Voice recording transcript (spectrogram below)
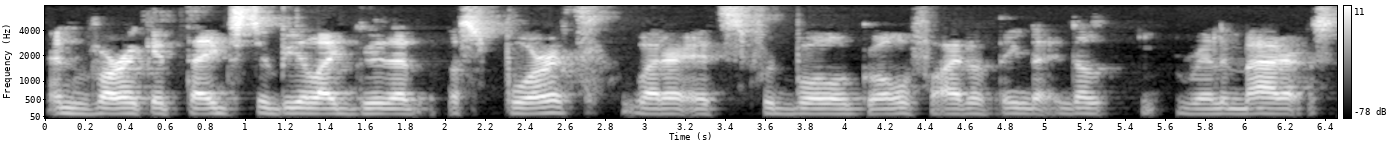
and work it takes to be like good at a sport, whether it's football or golf. I don't think that it doesn't really matters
